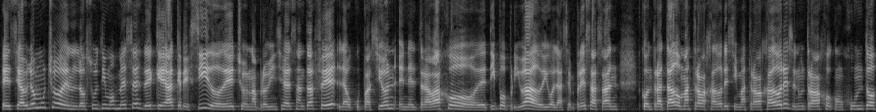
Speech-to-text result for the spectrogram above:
eh, se habló mucho en los últimos meses de que ha crecido, de hecho, en la provincia de Santa Fe la ocupación en el trabajo de tipo privado. Digo, las empresas han contratado más trabajadores y más trabajadores en un trabajo conjunto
